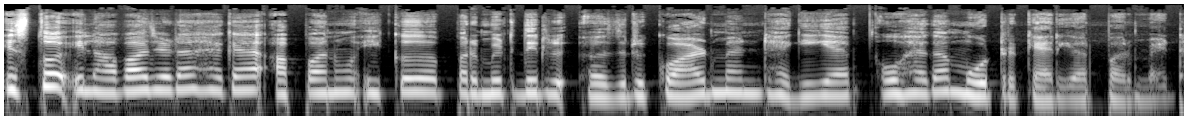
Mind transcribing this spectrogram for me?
ਇਸ ਤੋਂ ਇਲਾਵਾ ਜਿਹੜਾ ਹੈਗਾ ਆਪਾਂ ਨੂੰ ਇੱਕ ਪਰਮਿਟ ਦੀ ਰਿਕੁਆਇਰਮੈਂਟ ਹੈਗੀ ਹੈ ਉਹ ਹੈਗਾ ਮੋਟਰ ਕੈਰੀਅਰ ਪਰਮਿਟ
